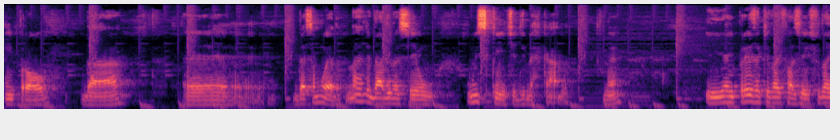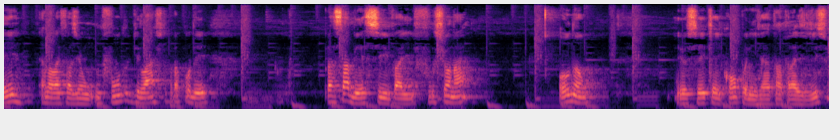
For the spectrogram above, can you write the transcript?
em prol da é, dessa moeda. Na realidade, vai ser um, um esquente de mercado, né? E a empresa que vai fazer isso daí, ela vai fazer um, um fundo de lastro para poder para saber se vai funcionar ou não. Eu sei que a company já está atrás disso.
